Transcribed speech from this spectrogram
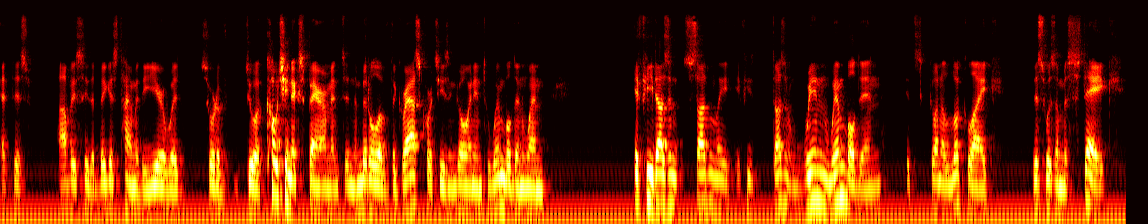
at this obviously the biggest time of the year would sort of do a coaching experiment in the middle of the grass court season going into Wimbledon when if he doesn't suddenly if he doesn't win Wimbledon it's going to look like this was a mistake.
